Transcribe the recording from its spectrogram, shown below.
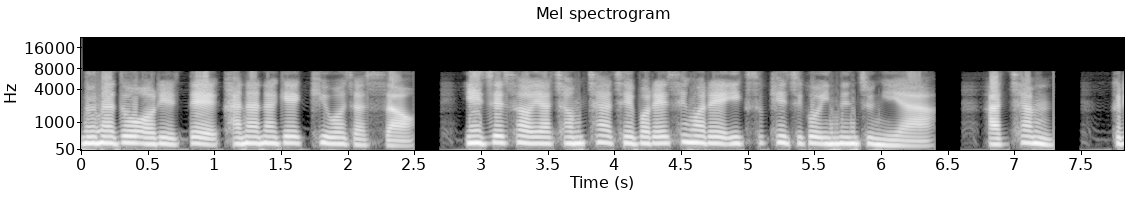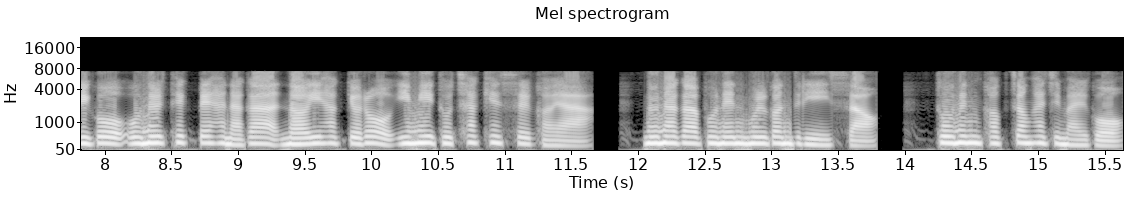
누나도 어릴 때 가난하게 키워졌어. 이제서야 점차 재벌의 생활에 익숙해지고 있는 중이야. 아참. 그리고 오늘 택배 하나가 너희 학교로 이미 도착했을 거야. 누나가 보낸 물건들이 있어. 돈은 걱정하지 말고.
